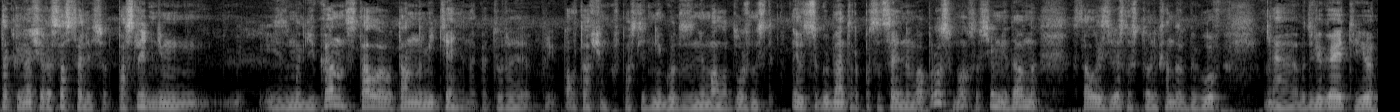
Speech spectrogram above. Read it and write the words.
так или иначе рассосались. Вот последним из магикан стала вот Анна Митянина, которая при Полтавченко в последние годы занимала должность вице-губернатора по социальным вопросам, но совсем недавно стало известно, что Александр Беглов э, выдвигает ее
